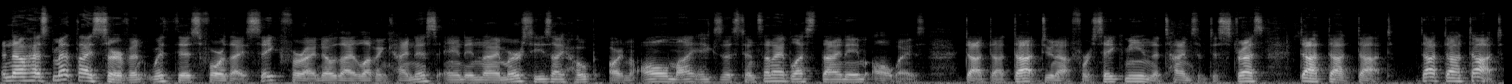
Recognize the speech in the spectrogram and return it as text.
and thou hast met thy servant with this for thy sake, for I know thy loving kindness, and in thy mercies I hope in all my existence, and I bless thy name always. Dot dot dot. Do not forsake me in the times of distress. Dot dot dot. Dot dot dot.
